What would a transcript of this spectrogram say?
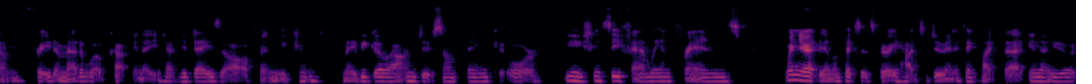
um, freedom at a World Cup. You know, you have your days off, and you can maybe go out and do something, or you can see family and friends. When you're at the Olympics, it's very hard to do anything like that. You know, you're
